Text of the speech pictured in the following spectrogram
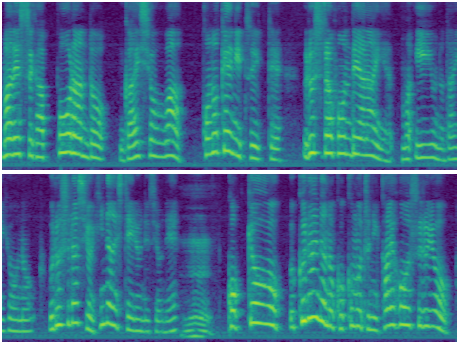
まあですが、ポーランド外相はこの件についてウルスラ・フォンデアライエン、まあ、EU の代表のウルスラ氏を非難しているんですよね。うん。国境をウクライナの穀物に解放するよう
